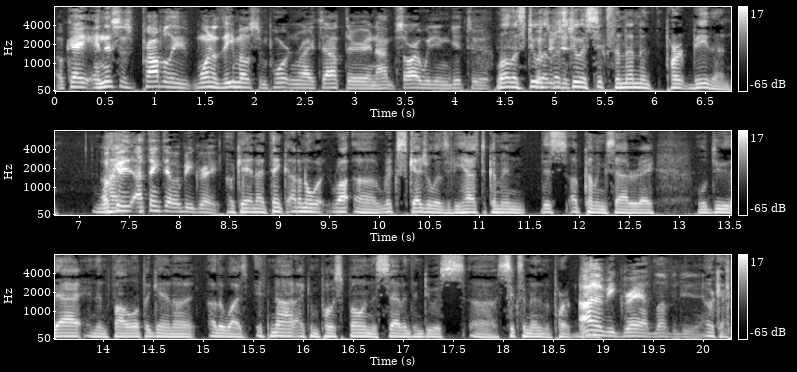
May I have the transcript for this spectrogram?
Okay, and this is probably one of the most important rights out there, and I'm sorry we didn't get to it. well, let's do it. Let's just- do a Sixth Amendment Part B then. We'll Okay, have- I think that would be great. okay, and I think, I don't know what uh, Rick's schedule is. If he has to come in this upcoming Saturday, we'll do that and then follow up again on it. Otherwise, if not, I can postpone the 7th and do a uh, Sixth Amendment Part B. Oh, that'd be great. I'd love to do that. Okay. I'll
